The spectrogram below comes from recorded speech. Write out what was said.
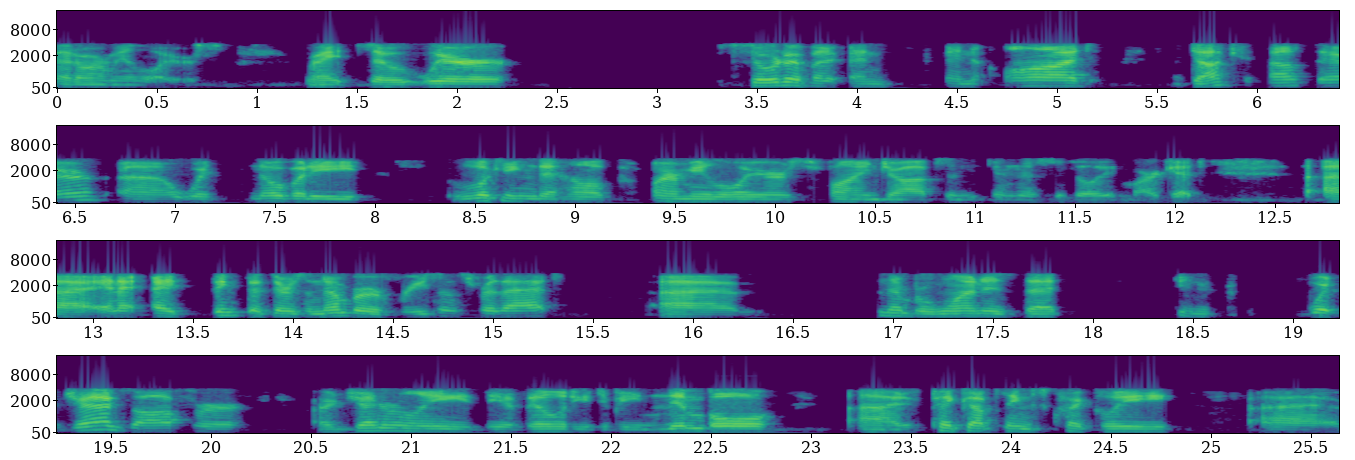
at Army lawyers, right? So we're sort of a, an, an odd duck out there uh, with nobody looking to help Army lawyers find jobs in, in the civilian market. Uh, and I, I, think that there's a number of reasons for that. Uh, number one is that you know, what JAGs offer are generally the ability to be nimble, uh, to pick up things quickly, uh,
